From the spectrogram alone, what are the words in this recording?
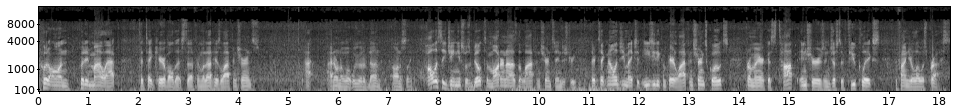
put on, put in my lap to take care of all that stuff. And without his life insurance, I, I don't know what we would have done, honestly. Policygenius was built to modernize the life insurance industry. Their technology makes it easy to compare life insurance quotes from America's top insurers in just a few clicks to find your lowest price.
